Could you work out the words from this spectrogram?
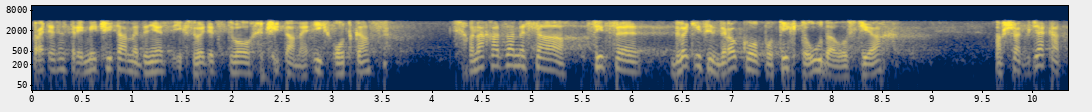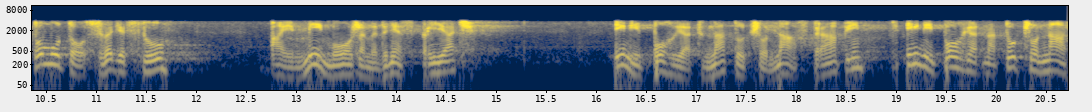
Bratia sestry, my čítame dnes ich svedectvo, čítame ich odkaz a nachádzame sa síce 2000 rokov po týchto udalostiach, avšak vďaka tomuto svedectvu aj my môžeme dnes prijať iný pohľad na to, čo nás trápi, iný pohľad na to, čo nás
